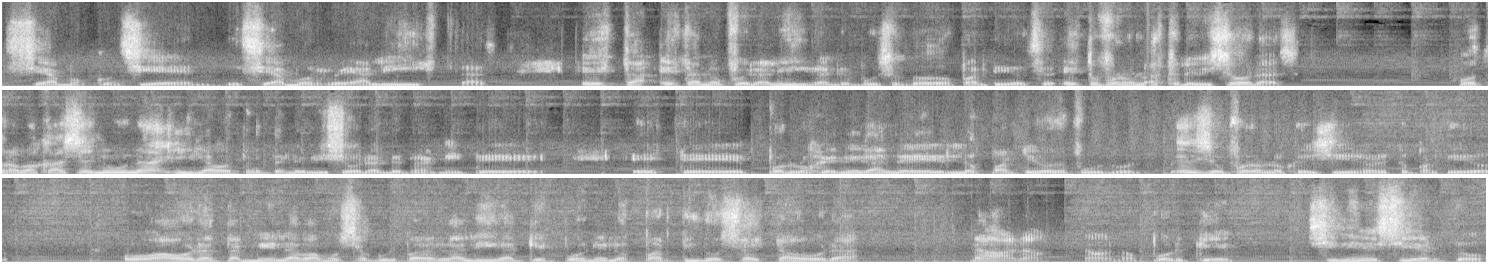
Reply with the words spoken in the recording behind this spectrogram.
seamos conscientes, seamos realistas. Esta, esta no fue la liga que puso todos los partidos. Estos fueron las televisoras. Vos trabajás en una y la otra televisora que transmite este, por lo general eh, los partidos de fútbol. Esos fueron los que hicieron estos partidos. O ahora también la vamos a culpar a la liga que pone los partidos a esta hora. No, no, no, no, porque si bien es cierto,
